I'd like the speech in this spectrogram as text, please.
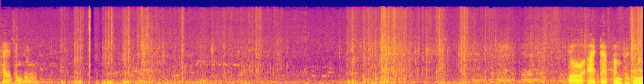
saya cemburu tuh ada pembeli.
